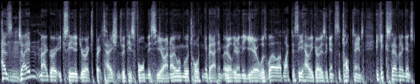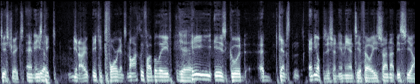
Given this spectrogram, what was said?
Has Jaden Magro exceeded your expectations with his form this year? I know when we were talking about him earlier in the year, it was, well, I'd like to see how he goes against the top teams. He kicked seven against districts, and he's Yeah. kicked, you know, he kicked four against Nightcliff, I believe. Yeah. He is good against any opposition in the NTFL. He's shown that this year.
